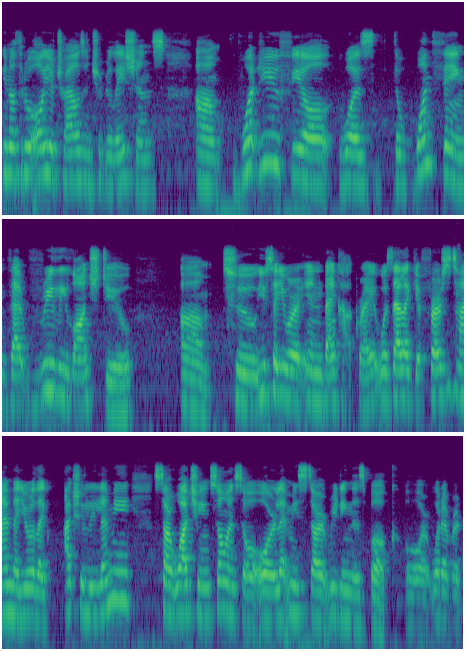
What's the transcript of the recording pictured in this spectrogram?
you know through all your trials and tribulations. Um, what do you feel was the one thing that really launched you um, to you say you were in Bangkok, right? Was that like your 1st Mhm. time that you were like, actually, let me start watching so and so, or let me start reading this book, or whatever?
